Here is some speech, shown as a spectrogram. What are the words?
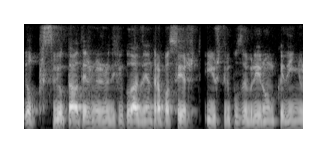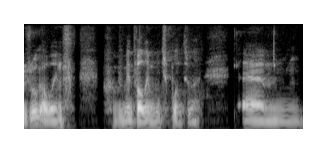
ele percebeu que estava a ter as mesmas dificuldades em entrar para o sexto e os triplos abriram um bocadinho o jogo, além de, obviamente, valem muitos pontos, não é? Um,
